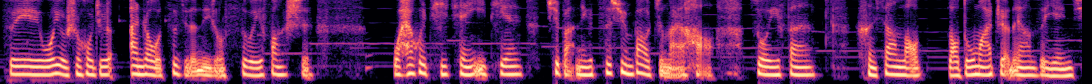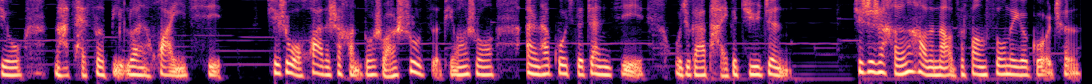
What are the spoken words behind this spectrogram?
所以我有时候就是按照我自己的那种思维方式，我还会提前一天去把那个资讯报纸买好，做一番很像老老读马者那样子的研究，拿彩色笔乱画一气。其实我画的是很多主要数字，比方说按照他过去的战绩，我就给他排一个矩阵。其实是很好的脑子放松的一个过程，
